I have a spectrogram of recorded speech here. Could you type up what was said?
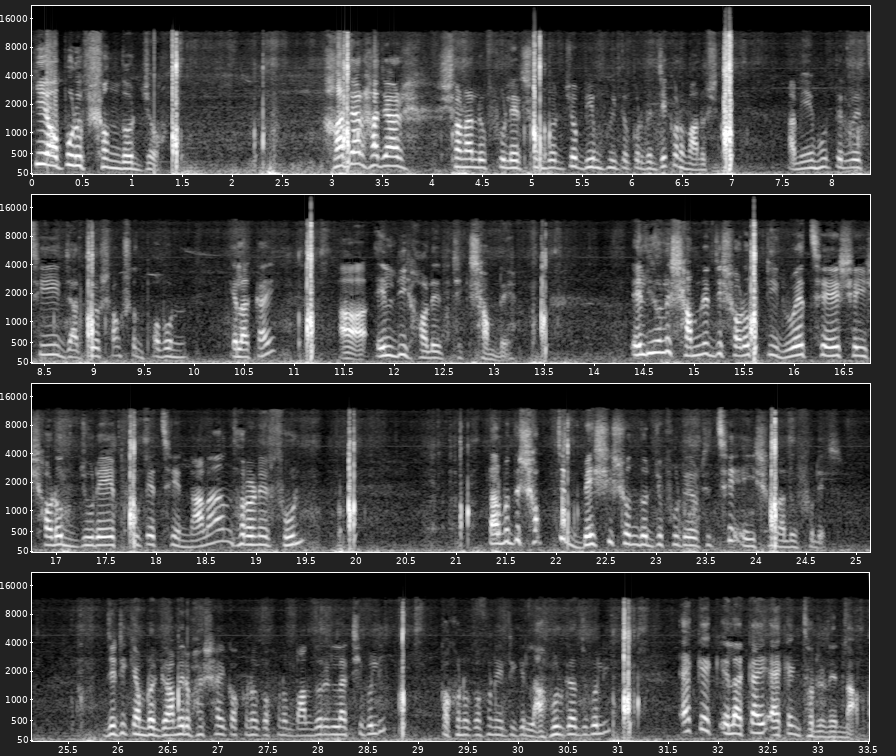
কি অপরূপ সৌন্দর্য। হাজার হাজার সোনালু ফুলের সৌন্দর্য বিমোহিত করবে যে কোনো মানুষকে আমি এই মুহূর্তে রয়েছি জাতীয় সংসদ ভবন এলাকায় এলডি হলের ঠিক সামনে। এলডি হলের সামনের যে সড়কটি রয়েছে, সেই সড়ক জুড়ে ফুটেছে নানান ধরনের ফুল। তার মধ্যে সবচেয়ে বেশি সৌন্দর্য ফুটে উঠেছে এই সোনালু ফুলের। যেটিকে আমরা গ্রামের ভাষায় কখনো কখনো বান্দরের লাঠি বলি, কখনো কখনো এটিকে লাহুর গাছ বলি, এক এক এলাকায় এক এক ধরনের নাম।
